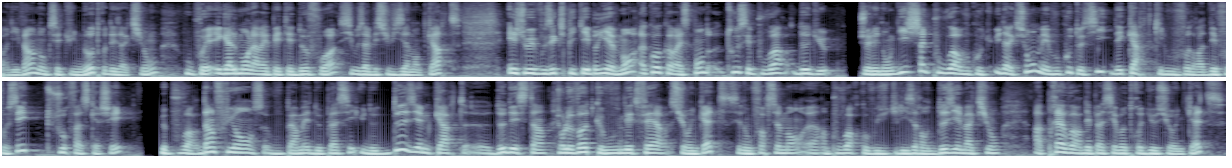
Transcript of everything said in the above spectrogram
Divin, donc c'est une autre des actions. Vous pouvez également la répéter deux fois si vous avez suffisamment de cartes. Et je vais vous expliquer brièvement à quoi correspondent tous ces pouvoirs de Dieu. Je l'ai donc dit, chaque pouvoir vous coûte une action, mais vous coûte aussi des cartes qu'il vous faudra défausser, toujours face cachée. Le pouvoir d'influence vous permet de placer une deuxième carte euh, de destin sur le vote que vous venez de faire sur une quête. C'est donc forcément euh, un pouvoir que vous utiliserez en deuxième action après avoir déplacé votre dieu sur une quête.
